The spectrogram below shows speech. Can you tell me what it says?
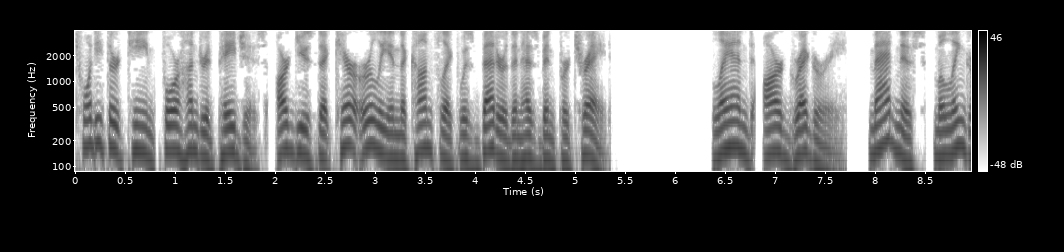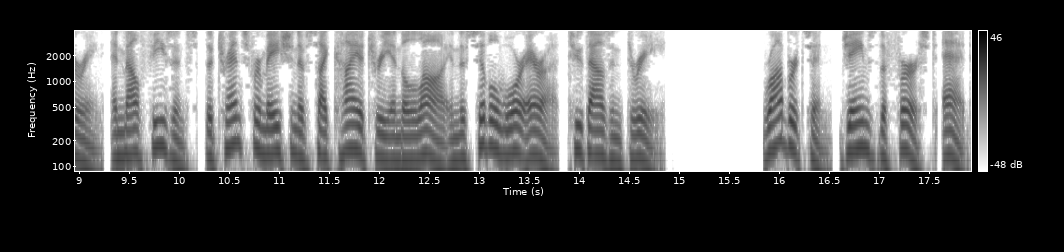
2013 400 pages, argues that care early in the conflict was better than has been portrayed. Land, R. Gregory. Madness, Malingering, and Malfeasance, The Transformation of Psychiatry and the Law in the Civil War Era, 2003. Robertson, James I ed.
